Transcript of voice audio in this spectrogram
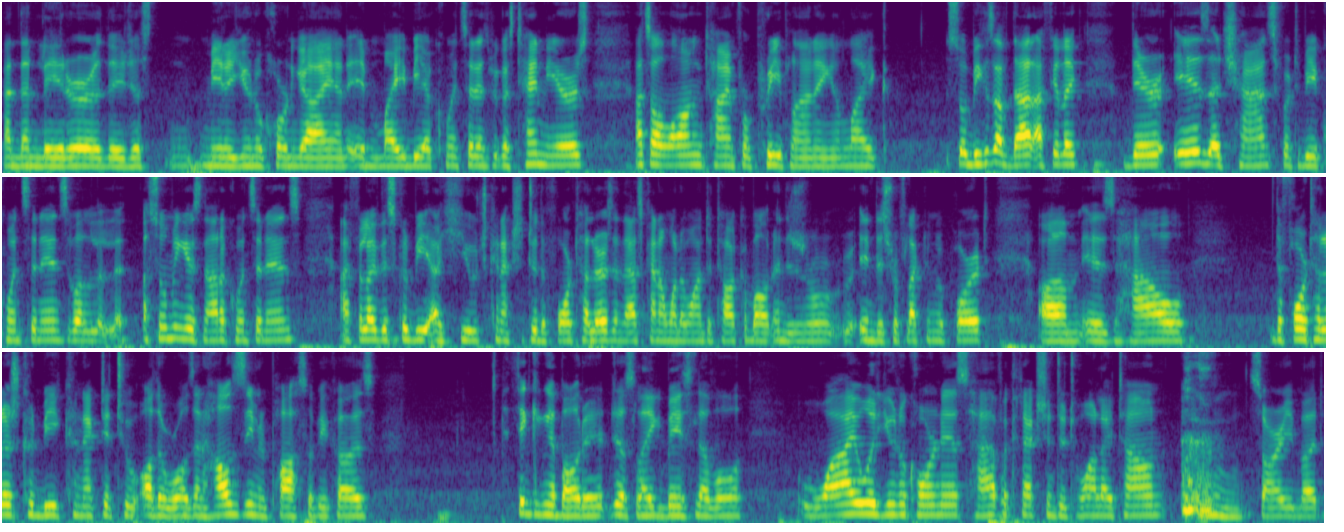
and then later they just made a unicorn guy, and it might be a coincidence because 10 years, that's a long time for pre planning, and like so because of that, I feel like there is a chance for it to be a coincidence. Well, assuming it's not a coincidence, I feel like this could be a huge connection to the foretellers, and that's kind of what I want to talk about in this in this reflecting report. Um, is how the foretellers could be connected to other worlds, and how is this even possible? Because thinking about it, just like base level, why would Unicornus have a connection to Twilight Town? Sorry, but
